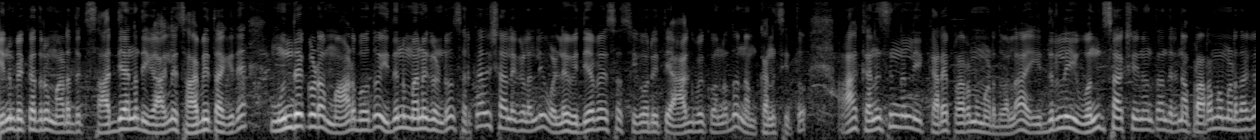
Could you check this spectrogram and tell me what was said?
ಏನು ಬೇಕಾದರೂ ಮಾಡೋದಕ್ಕೆ ಸಾಧ್ಯ ಅನ್ನೋದು ಈಗಾಗಲೇ ಸಾಬೀತಾಗಿದೆ. ಮುಂದೆ ಕೂಡ ಮಾಡ್ಬೋದು. ಇದನ್ನು ಮನಗಂಡು ಸರ್ಕಾರಿ ಶಾಲೆಗಳಲ್ಲಿ ಒಳ್ಳೆಯ ವಿದ್ಯಾಭ್ಯಾಸ ಸಿಗೋ ರೀತಿ ಆಗಬೇಕು ಅನ್ನೋದು ನಮ್ಮ ಕನಸಿತ್ತು. ಆ ಕನಸಿನಲ್ಲಿ ಕರೆ ಪ್ರಾರಂಭ ಮಾಡಿದ್ವಲ್ಲ, ಇದರಲ್ಲಿ ಒಂದು ಸಾಕ್ಷಿ ಏನಂತಂದರೆ ನಾವು ಪ್ರಾರಂಭ ಮಾಡಿದಾಗ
